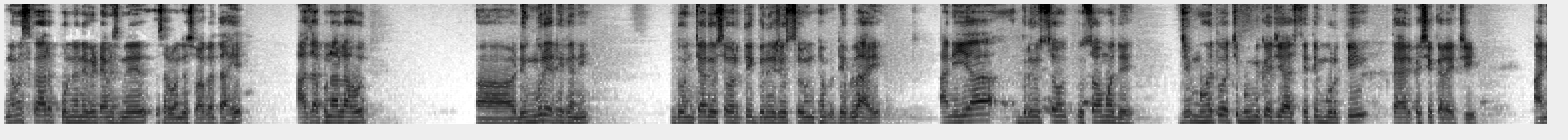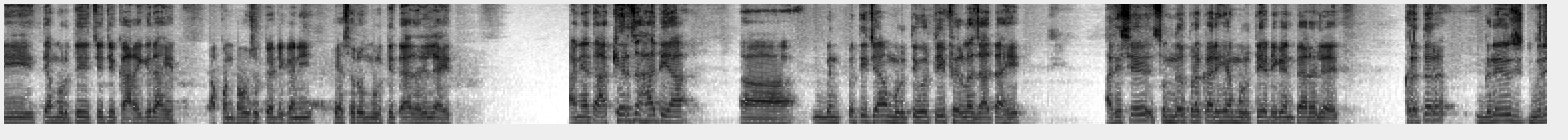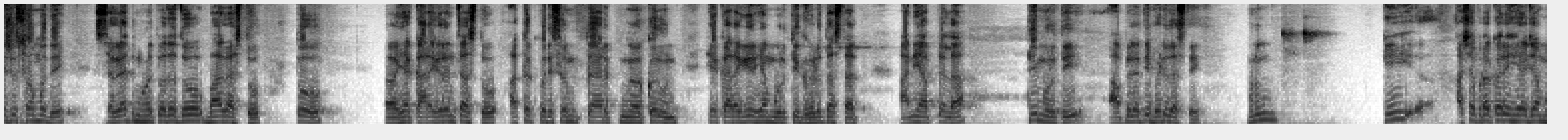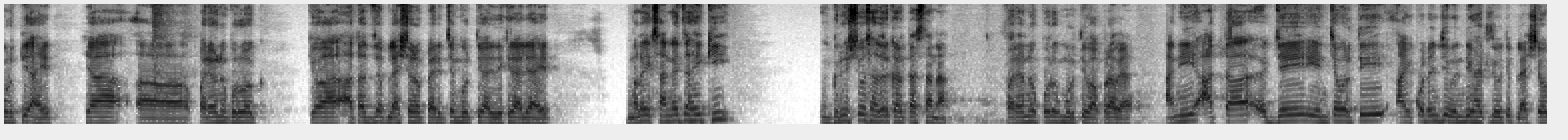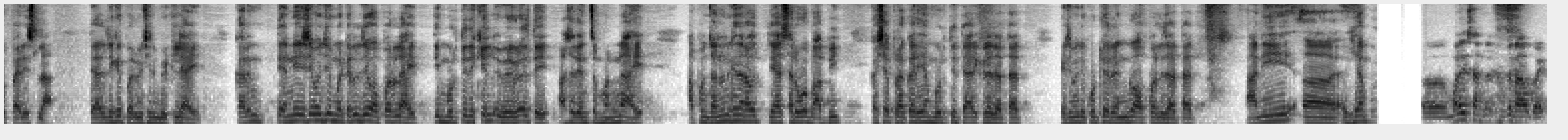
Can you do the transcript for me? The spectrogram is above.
नमस्कार पुण्यनगरी टाइम्समध्ये सर्वांचं स्वागत आहे. आज आपण आलो आहोत डिंगूर या ठिकाणी. दोन चार दिवसावरती गणेश उत्सव ठेपला आहे. आणि या गणेशोत्सव उत्सवामध्ये जी महत्त्वाची भूमिका जी असते ती मूर्ती तयार कशी करायची? आणि त्या मूर्तीचे जे कारागीर आहेत आपण पाहू शकतो या ठिकाणी या सर्व मूर्ती तयार झालेल्या आहेत. आणि आता अखेरचा हात या गणपतीच्या मूर्तीवरती फिरला जात आहे. अतिशय सुंदर प्रकारे ह्या मूर्ती या ठिकाणी तयार झाल्या आहेत. खरं तर गणेश गणेशोत्सवामध्ये सगळ्यात महत्त्वाचा जो भाग असतो तो ह्या कारागिरांचा असतो. अथक परिश्रम तयार करून हे कारागीर ह्या मूर्ती घडत असतात आणि आपल्याला ती मूर्ती आपल्याला ती भेटत असते. म्हणून की अशा प्रकारे ह्या ज्या मूर्ती आहेत ह्या पर्यावरणपूर्वक किंवा आता ज्या प्लॅस्टर ऑफ पॅरिसच्या मूर्ती देखील आल्या आहेत मला एक सांगायचं आहे की गणेशोत्सव सादर करत असताना पर्यावरणपूर्वक मूर्ती वापराव्या आणि आता जे यांच्यावरती हायकोर्टाने जी बंदी घातली होती प्लॅस्टर ऑफ पॅरिसला त्याला देखील परमिशन भेटली आहे. कारण त्यांनी जे म्हणजे मटेरियल जे वापरलं आहे ती मूर्ती देखील विरघळते असं त्यांचं म्हणणं आहे. आपण जाणून घेणार आहोत या सर्व बाबी कशा प्रकारे ह्या मूर्ती तयार केल्या जातात याच्यामध्ये कुठले रंग वापरले जातात आणि ह्या मला सांगा तुमचं नाव काय?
